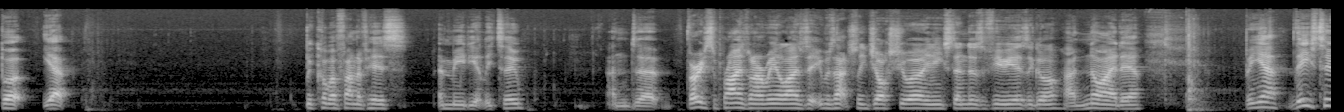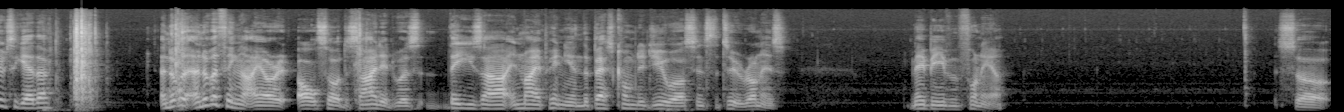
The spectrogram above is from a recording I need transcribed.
but yeah. Become a fan of his immediately too, and uh, very surprised when I realised that he was actually Joshua in EastEnders a few years ago. I had no idea. But yeah, these two together. Another another thing that I also decided was these are, in my opinion, the best comedy duo since the two Ronnies. Maybe even funnier. So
